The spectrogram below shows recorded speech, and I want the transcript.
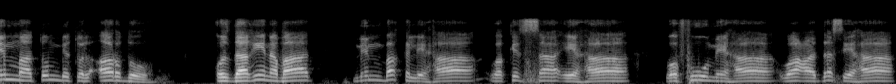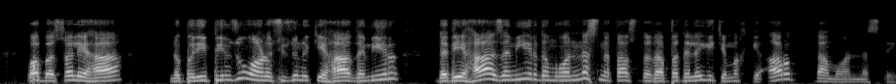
مما تنبت الارض اوس داغې نه بعد من بقلها وقصائها وفومها وعدسها وبصلها نو په دې پنځو وانو سيزونو کې ها ضمیر د دې ها ضمیر د مؤنث نه تاسو ته د پته لګي چې مخکې ارض دا مؤنث دی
